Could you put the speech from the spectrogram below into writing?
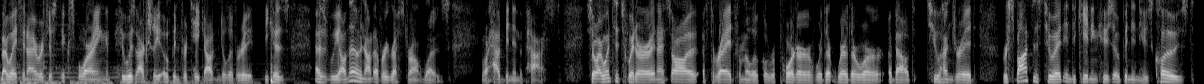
My wife and I were just exploring who was actually open for takeout and delivery because as we all know, not every restaurant was or had been in the past. So I went to Twitter and I saw a thread from a local reporter where there, where there were about 200 responses to it indicating who's opened and who's closed.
